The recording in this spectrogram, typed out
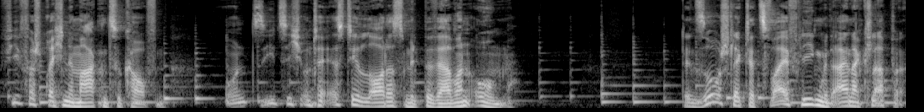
vielversprechende Marken zu kaufen und sieht sich unter Estee Lauders Mitbewerbern um. Denn so schlägt er zwei Fliegen mit einer Klappe.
